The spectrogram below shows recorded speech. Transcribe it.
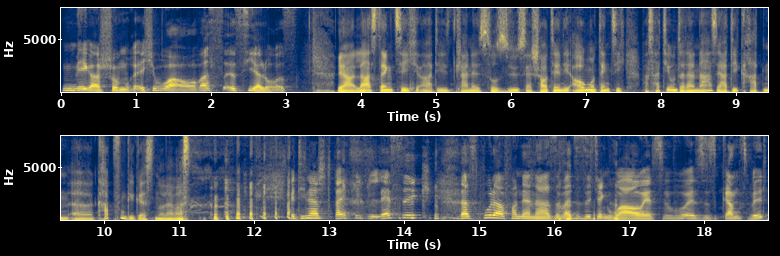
mega schummrig, wow, was ist hier los? Ja, Lars denkt sich, ah, die Kleine ist so süß. Er schaut ihr in die Augen und denkt sich, was hat die unter der Nase? Hat die gerade einen äh, Krapfen gegessen oder was? Bettina streicht sich lässig das Puder von der Nase, weil sie sich denkt, wow, jetzt es ist ganz wild.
